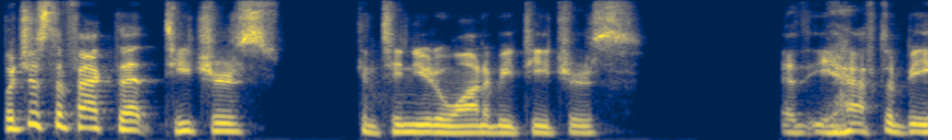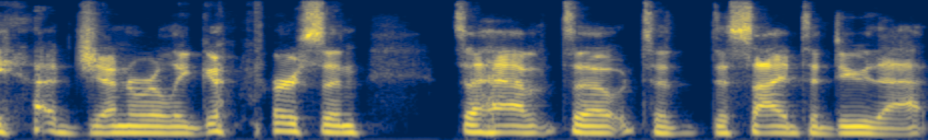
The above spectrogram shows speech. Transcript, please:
but just the fact that teachers continue to want to be teachers, you have to be a generally good person to have to to decide to do that.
